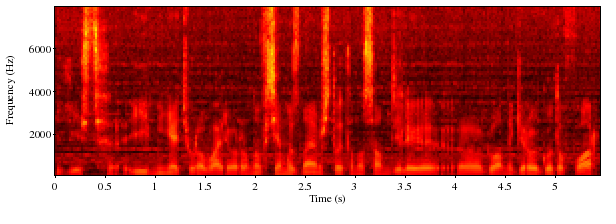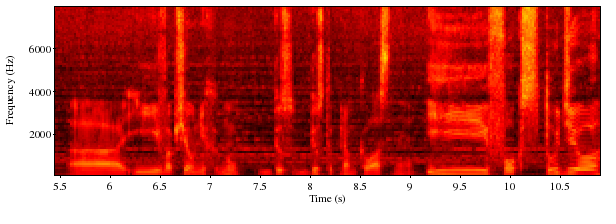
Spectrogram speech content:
есть и миниатюра Вариора, но все мы знаем, что это на самом деле э, главный герой God of War. Э, и вообще у них, ну, бюст, бюсты прям классные. И Fox Studio,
